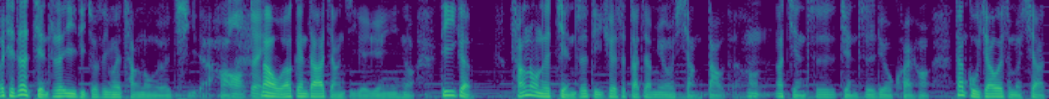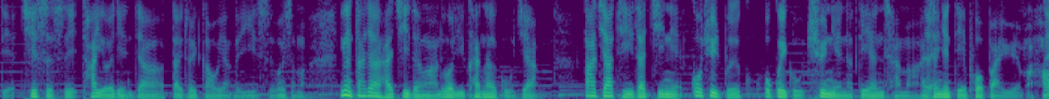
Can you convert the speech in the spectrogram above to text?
而且这个减资的议题就是因为长荣而起的哈。哦，对。那我要跟大家讲几个原因哈。第一个。长隆的减资的确是大家没有想到的哈、嗯，那减资减资六块哈，但股价为什么下跌？其实是它有一点叫代罪羔羊的意思。为什么？因为大家还记得吗？如果你看那个股价，大家其实在今年过去不是货柜股去年的跌很惨嘛，还曾经跌破百元嘛，哈，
